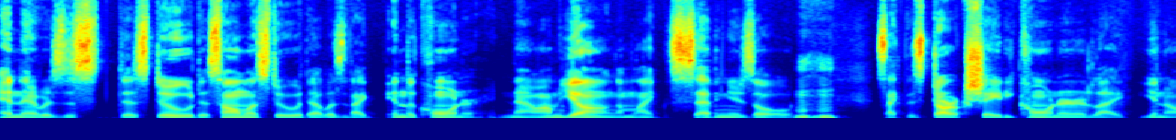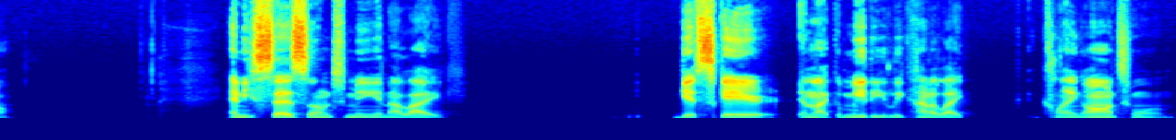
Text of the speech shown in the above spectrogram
and there was this this dude, this homeless dude that was like in the corner. Now I'm young, I'm like seven years old. Mhm. It's like this dark, shady corner, like, you know. And he says something to me, and I like get scared and like immediately kind of like cling onto him,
